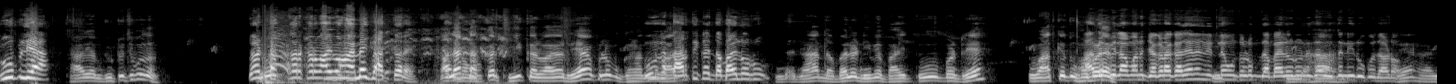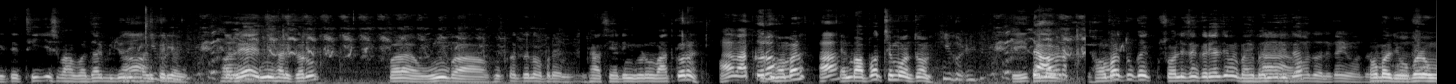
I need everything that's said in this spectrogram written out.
ચૂપ લ્યા. હા એમ જૂઠું છે બોલો જો ટક્કર કરવા આવ્યો હા, એમ જ વાત કરે. અલા ટક્કરથી કરવા આવ્યો. રે પેલો ઘણા કે તારથી કઈ દબાયેલો રૂ ના દબાયેલો બે ભાઈ તું પણ રે તું વાત કે તું સંભળે. પેલા મને ઝઘડા ગાલે ને એટલે હું થોડોક દબાયેલો રૂ તો હું. તો નહીં રૂકો દાડો. હે, હા એ થઈ જઈશ વધારે બીજો નહીં હળી કરી આવ્યો. રે નહીં હળી કરું. પણ હું હું કરતો આપણે હા સેટિંગ જોડે વાત કરું હા વાત કરો. સંભળ. હા. એન બાપો જ છે મોન તો એ તો કઈ સોલ્યુશન કરી આલજે મને ભાઈ બંધ રીતે. વાંધો સંભળજો બરોબર હું.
